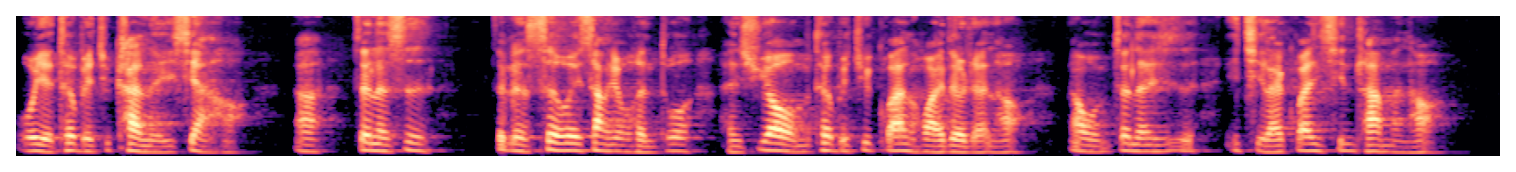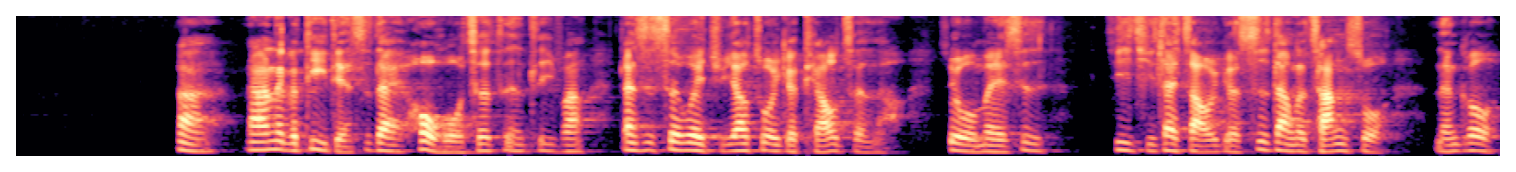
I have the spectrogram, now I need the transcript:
我也特别去看了一下哈，啊，真的是这个社会上有很多很需要我们特别去关怀的人哈，那我们真的是一起来关心他们哈，那。那那个地点是在后火车站的地方，但是社会局要做一个调整了，所以我们也是积极在找一个适当的场所，能够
